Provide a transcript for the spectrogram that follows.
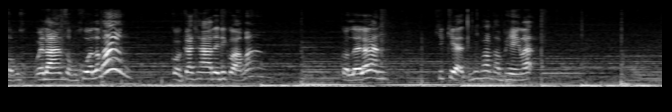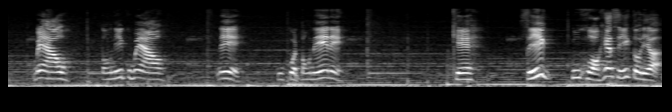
สมเวลาสมควรแล้วมั้ง กดกาชาเลยดีกว่ามั้ง กดเลยแล้วกัน ขี้เกียจพี่ภาพทำเพลงแล้ว ไม่เอา ตรงนี้กูไม่เอา นี่ กูกดตรงนี้นี่ โอเคซีกกูขอแค่ซีกตัวเดียวอะ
